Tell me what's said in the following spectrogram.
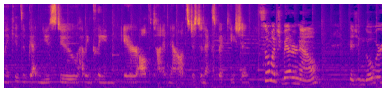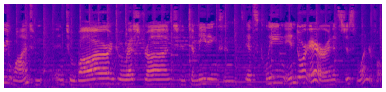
My kids have gotten used to having clean air all the time now. It's just an expectation. So much better now because you can go where you want, into a bar, into a restaurant, into meetings, and it's clean indoor air, and it's just wonderful.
